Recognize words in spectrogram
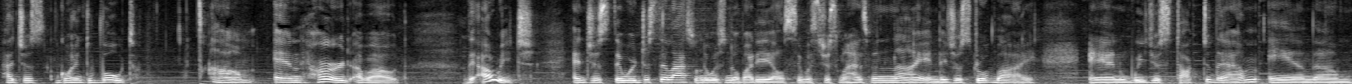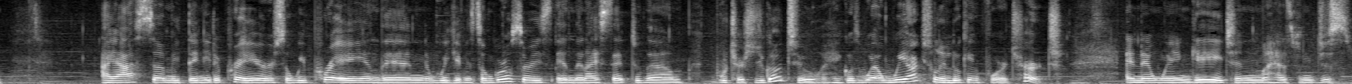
had just going to vote um, and heard about the outreach and just they were just the last one. There was nobody else. It was just my husband and I, and they just drove by, and we just talked to them. And um, I asked them if they needed prayer, so we pray, and then we give them some groceries. And then I said to them, "What church did you go to?" And he goes, "Well, we're actually looking for a church." And then we engage, and my husband just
